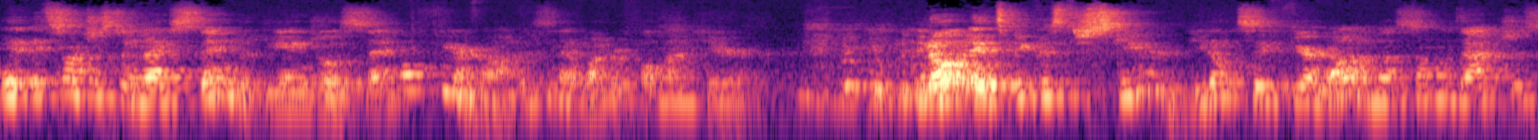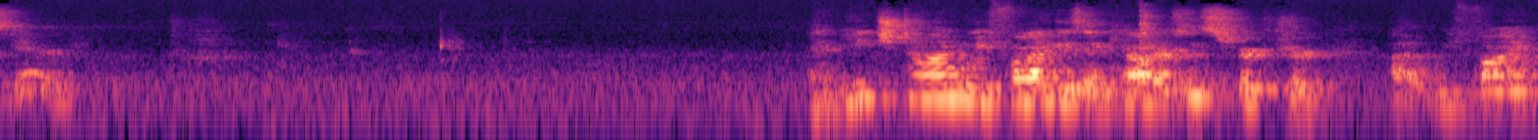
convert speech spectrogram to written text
It, it's not just a nice thing that the angel is saying, oh, fear not, isn't it wonderful? I'm here. You know, it's because they're scared. You don't say fear not unless someone's actually scared. And each time we find these encounters in Scripture, uh, we find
